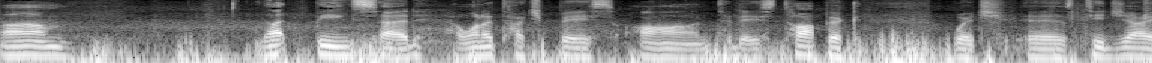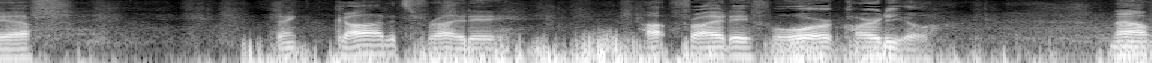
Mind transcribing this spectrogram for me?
um, that being said, I want to touch base on today's topic, which is TGIF. Thank God it's Friday. Hot Friday for cardio. Now,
